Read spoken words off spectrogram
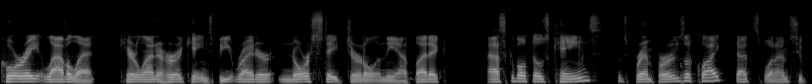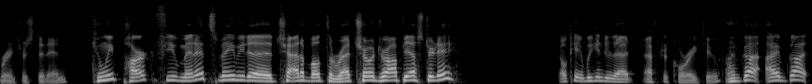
Corey Lavalette, Carolina Hurricanes beat writer, North State Journal, and The Athletic. Ask about those Canes. What's Brent Burns look like? That's what I'm super interested in. Can we park a few minutes maybe to chat about the retro drop yesterday? Okay, we can do that after Corey too. I've got, I've got,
